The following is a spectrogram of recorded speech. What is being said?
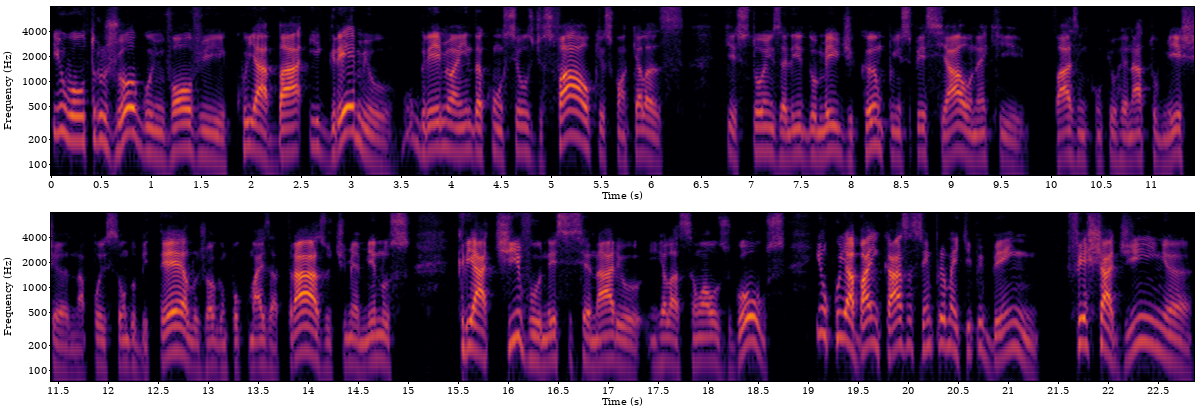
E o outro jogo envolve Cuiabá e Grêmio. O Grêmio ainda com seus desfalques, com aquelas questões ali do meio de campo em especial, né, que fazem com que o Renato mexa na posição do Bitelo, joga um pouco mais atrás, o time é menos criativo nesse cenário em relação aos gols. E o Cuiabá em casa sempre é uma equipe bem fechadinha,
